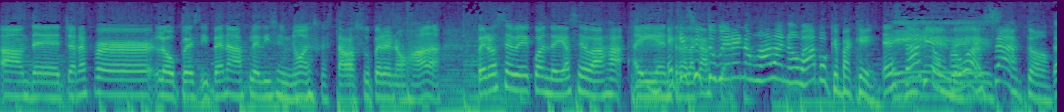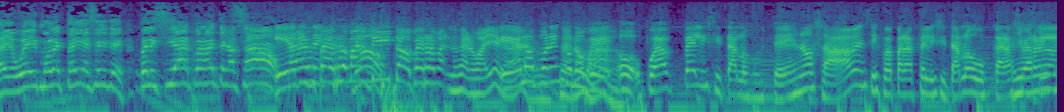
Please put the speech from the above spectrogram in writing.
um, de Jennifer López y Ben Affleck, dicen, no, es que estaba súper enojada. Pero se ve cuando ella se baja y Es entra que a la si casa. estuviera enojada no va, porque ¿para qué? Exacto, Exacto. Dale, güey, molesta ahí, así de felicidades por haberte casado. Y ellos dicen, perro no. maldito, perro maldito. O sea, no va a Y llegar. ellos lo ponen o sea, como no que, va. oh, fue a felicitarlos. Ustedes no saben si fue para felicitarlos o buscar a, A sus a los hijos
